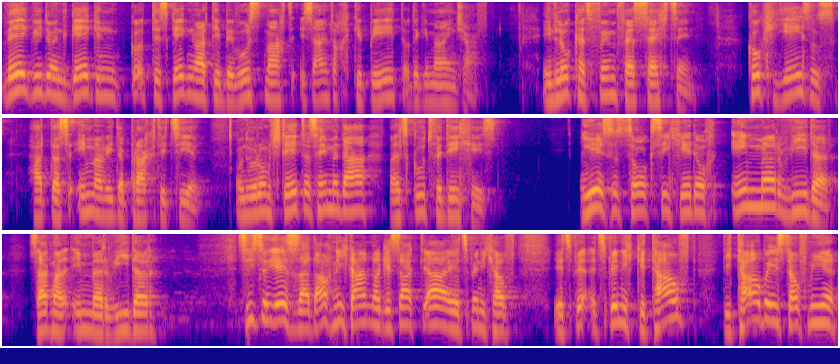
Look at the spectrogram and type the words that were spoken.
Weg, wie du in Gegen Gottes Gegenwart dir bewusst machst, ist einfach Gebet oder Gemeinschaft. In Lukas 5, Vers 16. Guck, Jesus hat das immer wieder praktiziert. Und warum steht das immer da? Weil es gut für dich ist. Jesus zog sich jedoch immer wieder, sag mal immer wieder, Siehst du, Jesus hat auch nicht einmal gesagt, ja, jetzt bin ich, auf, jetzt, jetzt bin ich getauft, die Taube ist auf mir,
